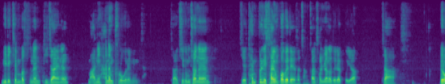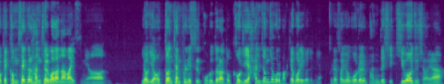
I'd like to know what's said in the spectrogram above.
미리 캔버스는 디자인을 많이 하는 프로그램입니다. 자, 지금 저는 이제 템플릿 사용법에 대해서 잠깐 설명을 드렸고요. 자, 이렇게 검색을 한 결과가 남아 있으면 여기 어떤 템플릿을 고르더라도 거기에 한정적으로 바뀌어 버리거든요. 그래서 요거를 반드시 지워 주셔야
